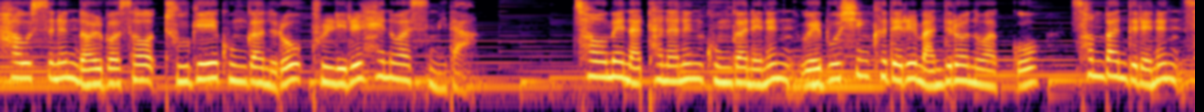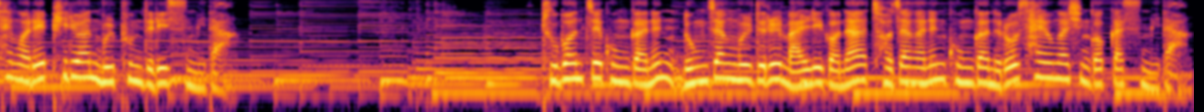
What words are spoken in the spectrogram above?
하우스는 넓어서 두 개의 공간으로 분리를 해 놓았습니다. 처음에 나타나는 공간에는 외부 싱크대를 만들어 놓았고 선반들에는 생활에 필요한 물품들이 있습니다. 두 번째 공간은 농작물들을 말리거나 저장하는 공간으로 사용하신 것 같습니다.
